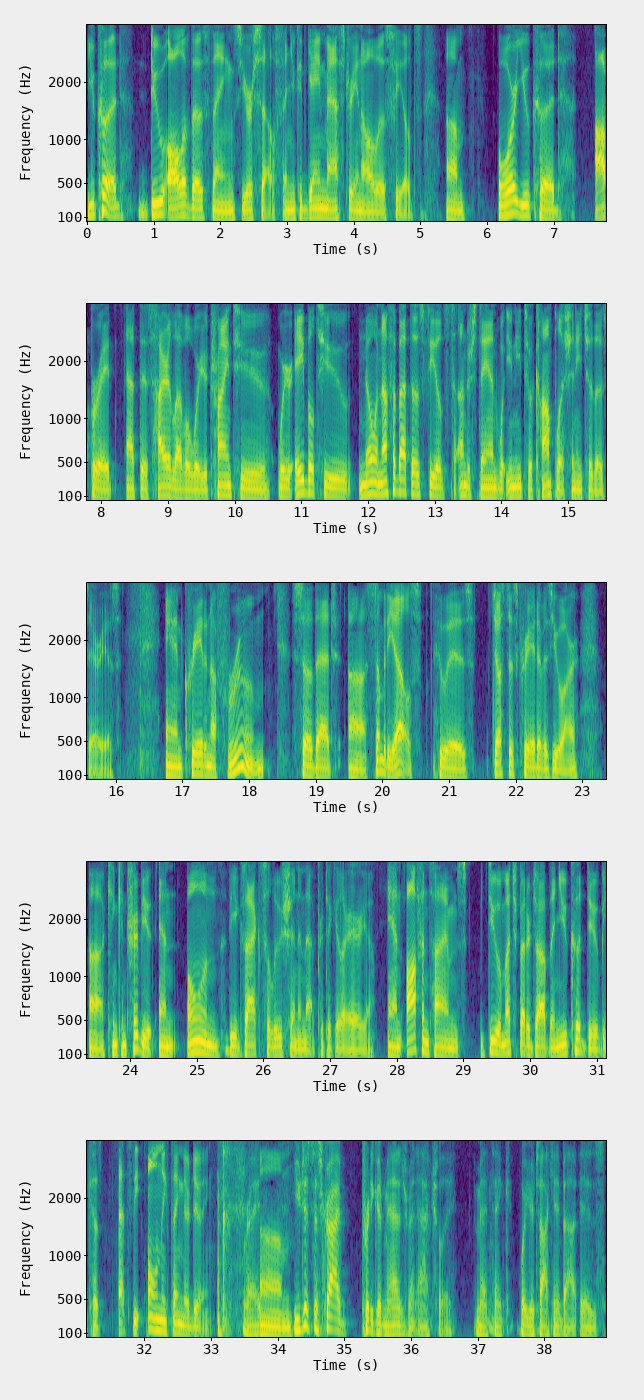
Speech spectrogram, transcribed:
you could do all of those things yourself and you could gain mastery in all those fields um, or you could operate at this higher level where you're trying to where you're able to know enough about those fields to understand what you need to accomplish in each of those areas and create enough room so that uh, somebody else who is just as creative as you are uh, can contribute and own the exact solution in that particular area and oftentimes do a much better job than you could do because that's the only thing they're doing Right. Um, you just described pretty good management, actually. I mean, I think what you're talking about is,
